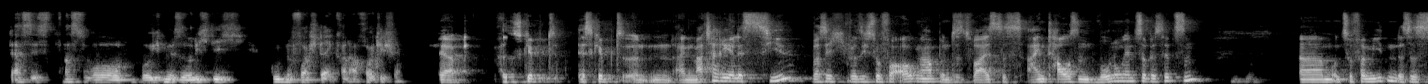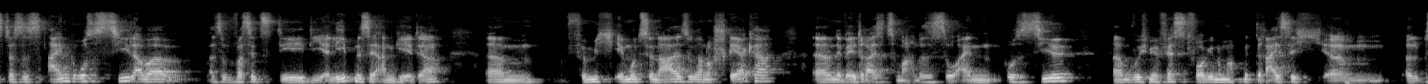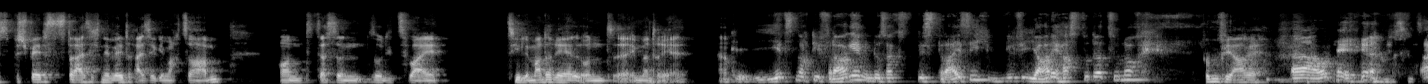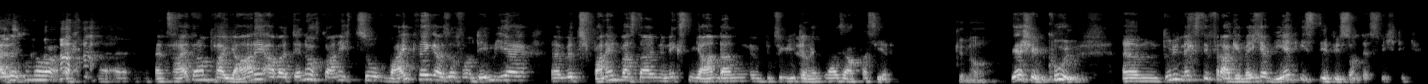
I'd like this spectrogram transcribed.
das ist das, wo, wo ich mir so richtig gut noch vorstellen kann, auch heute schon? Ja, also es gibt, es gibt ein, materielles Ziel, was ich, was ich so vor Augen habe, und das war es, 1000 Wohnungen zu besitzen ähm, und zu vermieten. Das ist, das ist ein großes Ziel, aber also was jetzt die, die Erlebnisse angeht, ja, ähm, für mich emotional sogar noch stärker eine Weltreise zu machen. Das ist so ein großes Ziel, ähm, wo ich mir fest vorgenommen habe, mit 30, ähm, also bis, bis spätestens 30 eine Weltreise gemacht zu haben. Und das sind so die zwei Ziele, materiell und äh, immateriell. Ja. Okay, jetzt noch die Frage, wenn du sagst bis 30, wie viele Jahre hast du dazu noch? Fünf Jahre. Ah, okay. Also nur äh, ein Zeitraum, ein paar Jahre, aber dennoch gar nicht so weit weg. Also von dem her äh, wird es spannend, was da in den nächsten Jahren dann bezüglich der Weltreise auch passiert. Genau. Sehr schön, cool. Ähm, du, die nächste Frage. Welcher Wert ist dir besonders wichtig?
